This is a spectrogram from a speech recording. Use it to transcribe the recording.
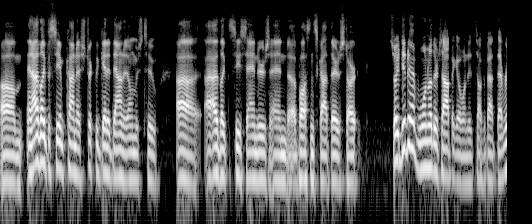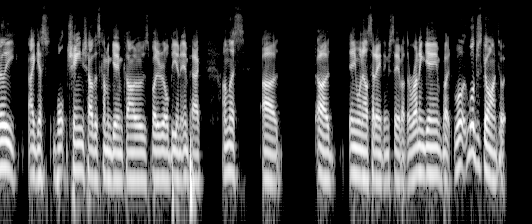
Um, and I'd like to see him kind of strictly get it down at almost two. Uh, I'd like to see Sanders and uh, Boston Scott there to start. So I did have one other topic I wanted to talk about that really, I guess, won't change how this coming game goes, but it'll be an impact unless uh, uh, anyone else had anything to say about the running game. But we'll we'll just go on to it.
